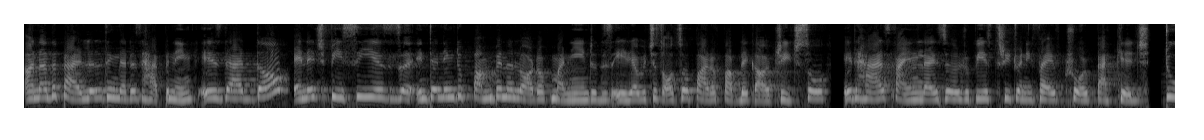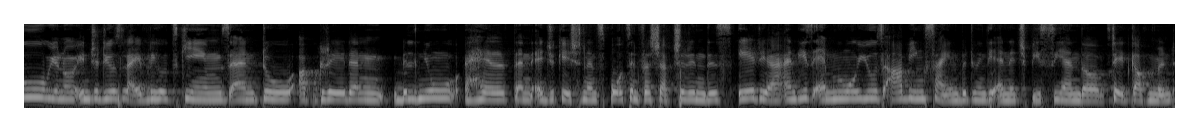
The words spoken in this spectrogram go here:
another parallel thing that is happening is that the NHPC is uh, intending to pump in a lot of money into this area, which is also part of public outreach. So it has finalized a rupees 325 crore package to, you know, introduce livelihood schemes and to upgrade and build new health and education and sports infrastructure in this area. And these MOUs are being signed between the NHPC and the state government,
